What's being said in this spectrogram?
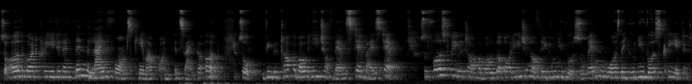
So earth got created and then the life forms came up on inside the earth. So we will talk about each of them step by step. So first we will talk about the origin of the universe. So when was the universe created?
